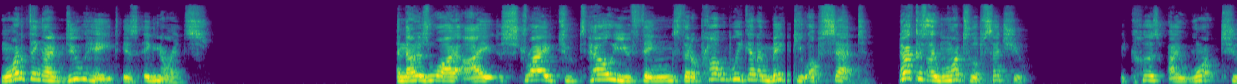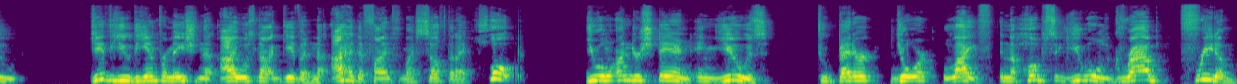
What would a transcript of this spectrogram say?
one thing I do hate is ignorance. And that is why I strive to tell you things that are probably going to make you upset. Not because I want to upset you, because I want to give you the information that I was not given, that I had to find for myself, that I hope you will understand and use to better your life in the hopes that you will grab freedom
